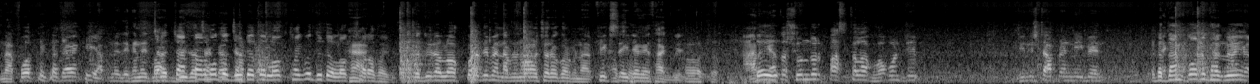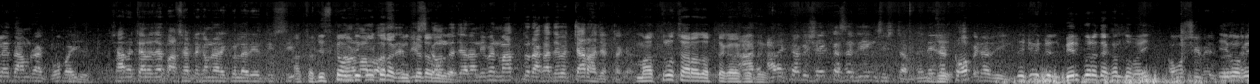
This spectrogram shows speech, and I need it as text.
না প্রত্যেকটা এখানে মানে চার- চারটার মধ্যে দুইটাতে লক থাকবে দুইটা লক হ্যাঁ। ছাড়া থাকবে। তো দুইটা লক করে দিবেন আপনি নড়াচড়া করবেন না ফিক্স এই আচ্ছা। জায়গায় থাকবে। আচ্ছা আর এত সুন্দর পাঁচতলা ভবন যে জিনিসটা আপনি নেবেন এটা দাম কত থাকবে? দাম রাখব ভাই। সাড়ে চার হাজার পাঁচ হাজার টাকা আমরা রেগুলার রেট দিচ্ছি। আচ্ছা ডিসকাউন্ট দিয়ে কত রাখবেন সেটা বলে যারা নেবেন মাত্র রাখা যাবে চার হাজার টাকা। মাত্র চার হাজার টাকা রাখা যাবে। আরেকটা বিষয় একটা আছে রিং সিস্টেম। এটা টপ এটা রিং একটু বের করে দেখান তো ভাই। অবশ্যই এভাবে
